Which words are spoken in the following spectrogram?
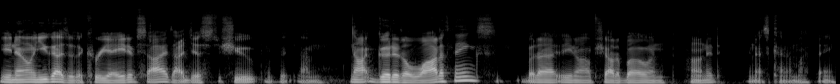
you know, and you guys are the creative sides. I just shoot, but I'm not good at a lot of things, but I, you know, I've shot a bow and hunted, and that's kind of my thing.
